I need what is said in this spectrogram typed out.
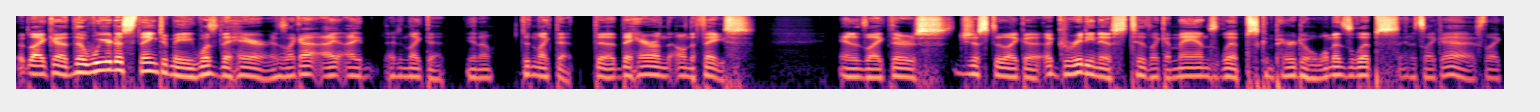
But like uh, the weirdest thing to me was the hair. It's like I, I, I, I didn't like that. You know, didn't like that. The the hair on the, on the face, and it's like there's just like a, a grittiness to like a man's lips compared to a woman's lips, and it's like eh, it's like.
